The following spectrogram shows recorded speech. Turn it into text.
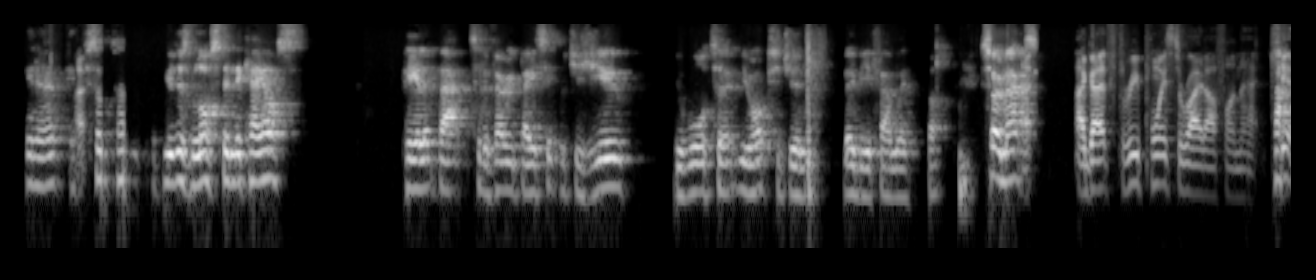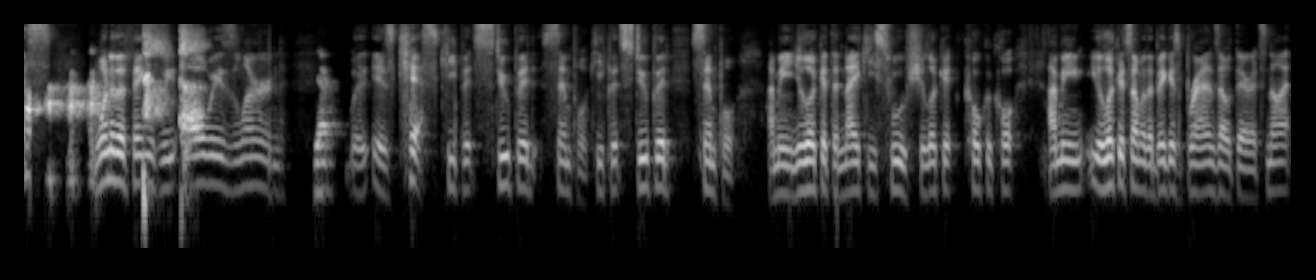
you know, if sometimes if you're just lost in the chaos, peel it back to the very basic, which is you, your water, your oxygen, maybe your family. But so, Max. I, got three points to write off on that. Kiss. One of the things we always learned yep. is kiss. Keep it stupid simple. Keep it stupid simple. I mean, you look at the Nike swoosh, you look at Coca Cola. I mean, you look at some of the biggest brands out there. It's not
